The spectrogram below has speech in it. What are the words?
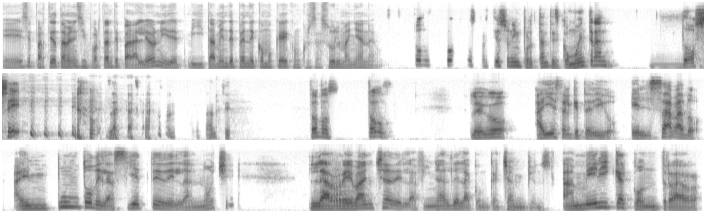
Eh, ese partido también es importante para León y, de- y también depende cómo quede con Cruz Azul mañana. Todos, todos los partidos son importantes. Como entran 12, o sea, todos son importantes. Todos, todos. Luego, ahí está el que te digo. El sábado, en punto de las 7 de la noche, La revancha de la final de la Conca Champions. América contra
